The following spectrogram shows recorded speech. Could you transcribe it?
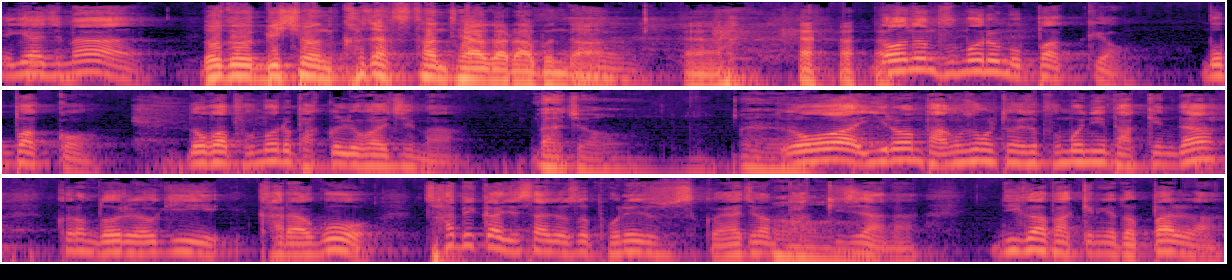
얘기하지만 너도 미션 카자흐스탄 대학 알아본다. 예. 너는 부모를 못 바뀌어 못 바꿔. 너가 부모를 바꾸려고 하지 마. 맞아. 너가 이런 방송을 통해서 부모님이 바뀐다? 그럼 너를 여기 가라고 차비까지 싸줘서 보내줬을 거야. 하지만 바뀌지 않아. 네가 바뀌는 게 더 빨라.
